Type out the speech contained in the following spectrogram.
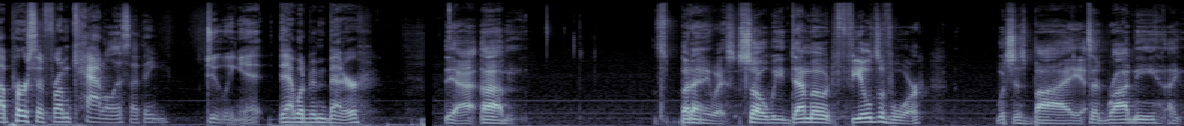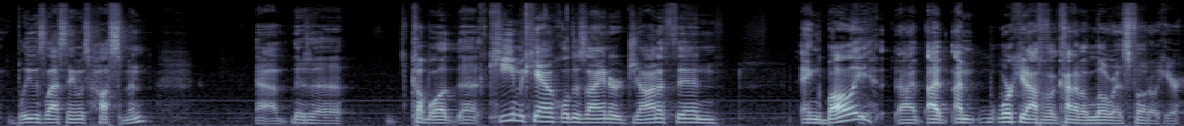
a person from Catalyst, I think, doing it. That would have been better. yeah. Um, but anyways, so we demoed Fields of War, which is by said Rodney. I believe his last name is Hussman. Uh, there's a couple of uh, key mechanical designer Jonathan Engbali. I, I, I'm working off of a kind of a low res photo here,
